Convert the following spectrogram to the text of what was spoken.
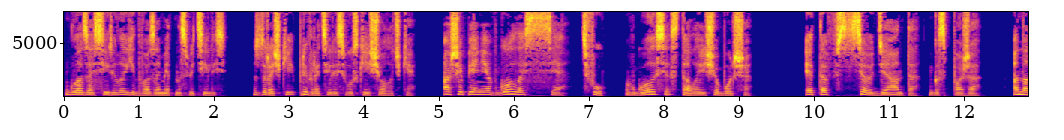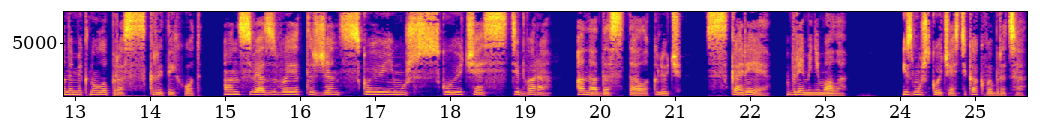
Глаза Сирила едва заметно светились. Зрачки превратились в узкие щелочки. А шипение в голосе... Тьфу, в голосе стало еще больше. «Это все Дианта, госпожа». Она намекнула про скрытый ход. «Он связывает женскую и мужскую части двора». Она достала ключ. «Скорее, времени мало». «Из мужской части как выбраться?»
